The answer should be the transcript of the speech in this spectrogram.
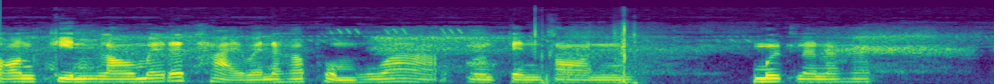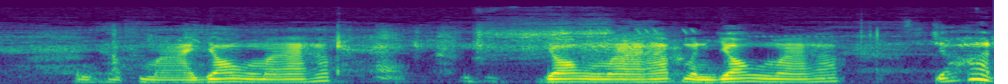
ตอนกินเราไม่ได้ถ่ายไว้นะครับ ผมเพราะว่ามันเป็นตอนมืดแล้วนะครับ นี่ครับ มาย่องมาครับ ย่องมาครับเหมือนย่องมาครับ ยอด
